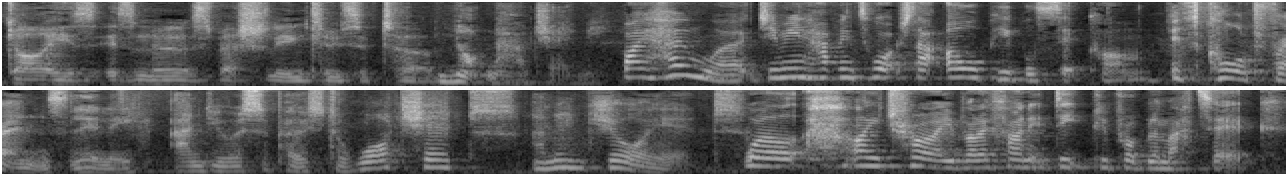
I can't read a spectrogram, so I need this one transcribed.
Guys isn't an especially inclusive term. Not now, Jamie. By homework, do you mean having to watch that old people sitcom? It's called Friends, Lily, and you were supposed to watch it and enjoy it. Well, I tried, but I found it deeply problematic.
